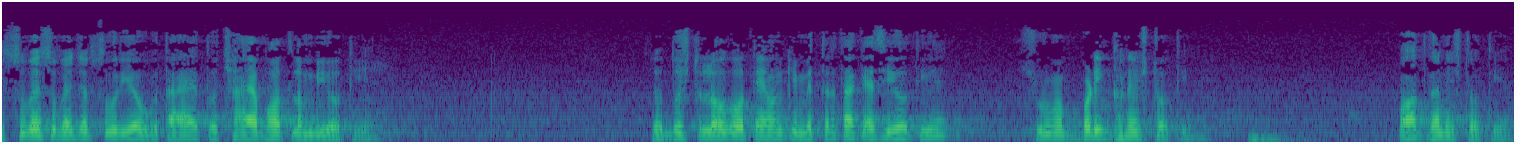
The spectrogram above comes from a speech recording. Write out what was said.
सुबह सुबह जब सूर्य उगता है तो छाया बहुत लंबी होती है। जो दुष्ट लोग होते हैं, उनकी मित्रता कैसी होती है? शुरू में बड़ी घनिष्ठ होती है। बहुत घनिष्ठ होती है।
